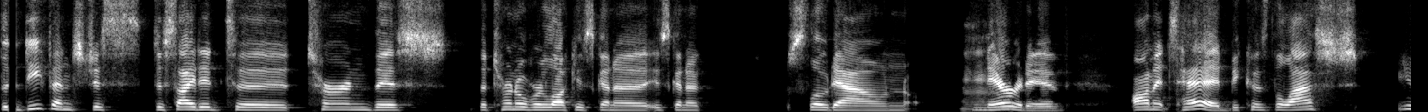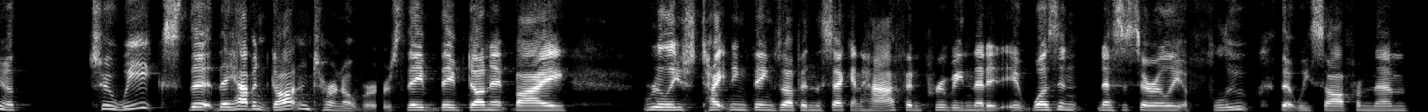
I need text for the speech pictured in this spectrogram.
the defense just decided to turn this the turnover luck is gonna is gonna slow down Hmm. narrative on its head because the last you know two weeks that they haven't gotten turnovers they've they've done it by really tightening things up in the second half and proving that it, it wasn't necessarily a fluke that we saw from them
